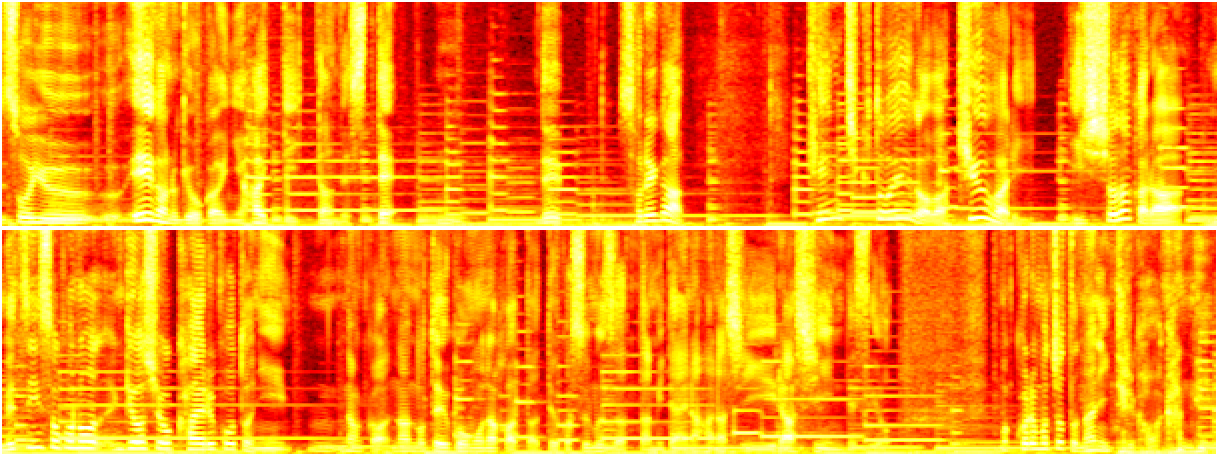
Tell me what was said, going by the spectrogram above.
そういう映画の業界に入っていったんですって。うん、でそれが建築と映画は9割一緒だから別にそこの業種を変えることになんか何の抵抗もなかったっていうかスムーズだったみたいな話らしいんですよ。まあ、これもちょっと何言ってるか分かんねえって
